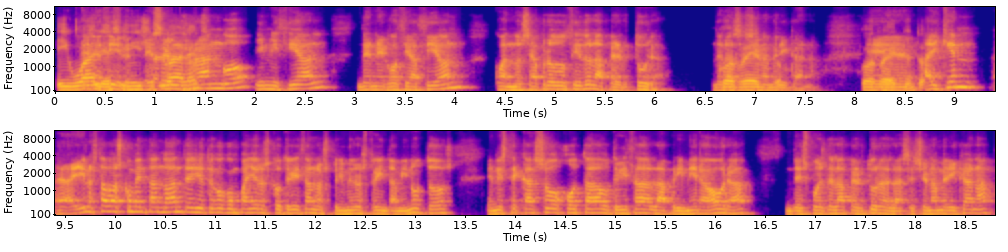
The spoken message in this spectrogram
Igual es, es el rango inicial de negociación cuando se ha producido la apertura de la sesión americana. Correcto. Eh, hay quien, ahí lo estabas comentando antes, yo tengo compañeros que utilizan los primeros 30 minutos. En este caso, J utiliza la primera hora después de la apertura de la sesión americana,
